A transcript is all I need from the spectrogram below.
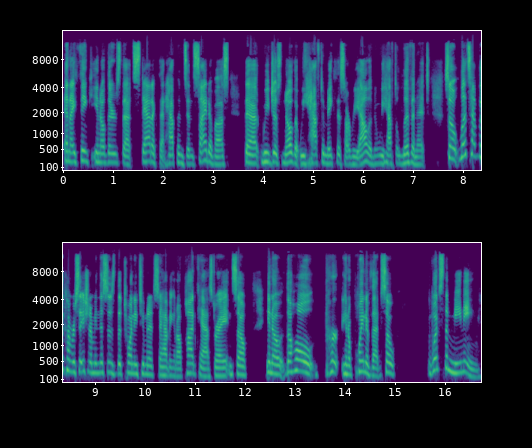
And I think, you know, there's that static that happens inside of us that we just know that we have to make this our reality and we have to live in it. So let's have the conversation. I mean, this is the 22 minutes to having it all podcast, right? And so, you know, the whole per, you know, point of that. So what's the meaning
